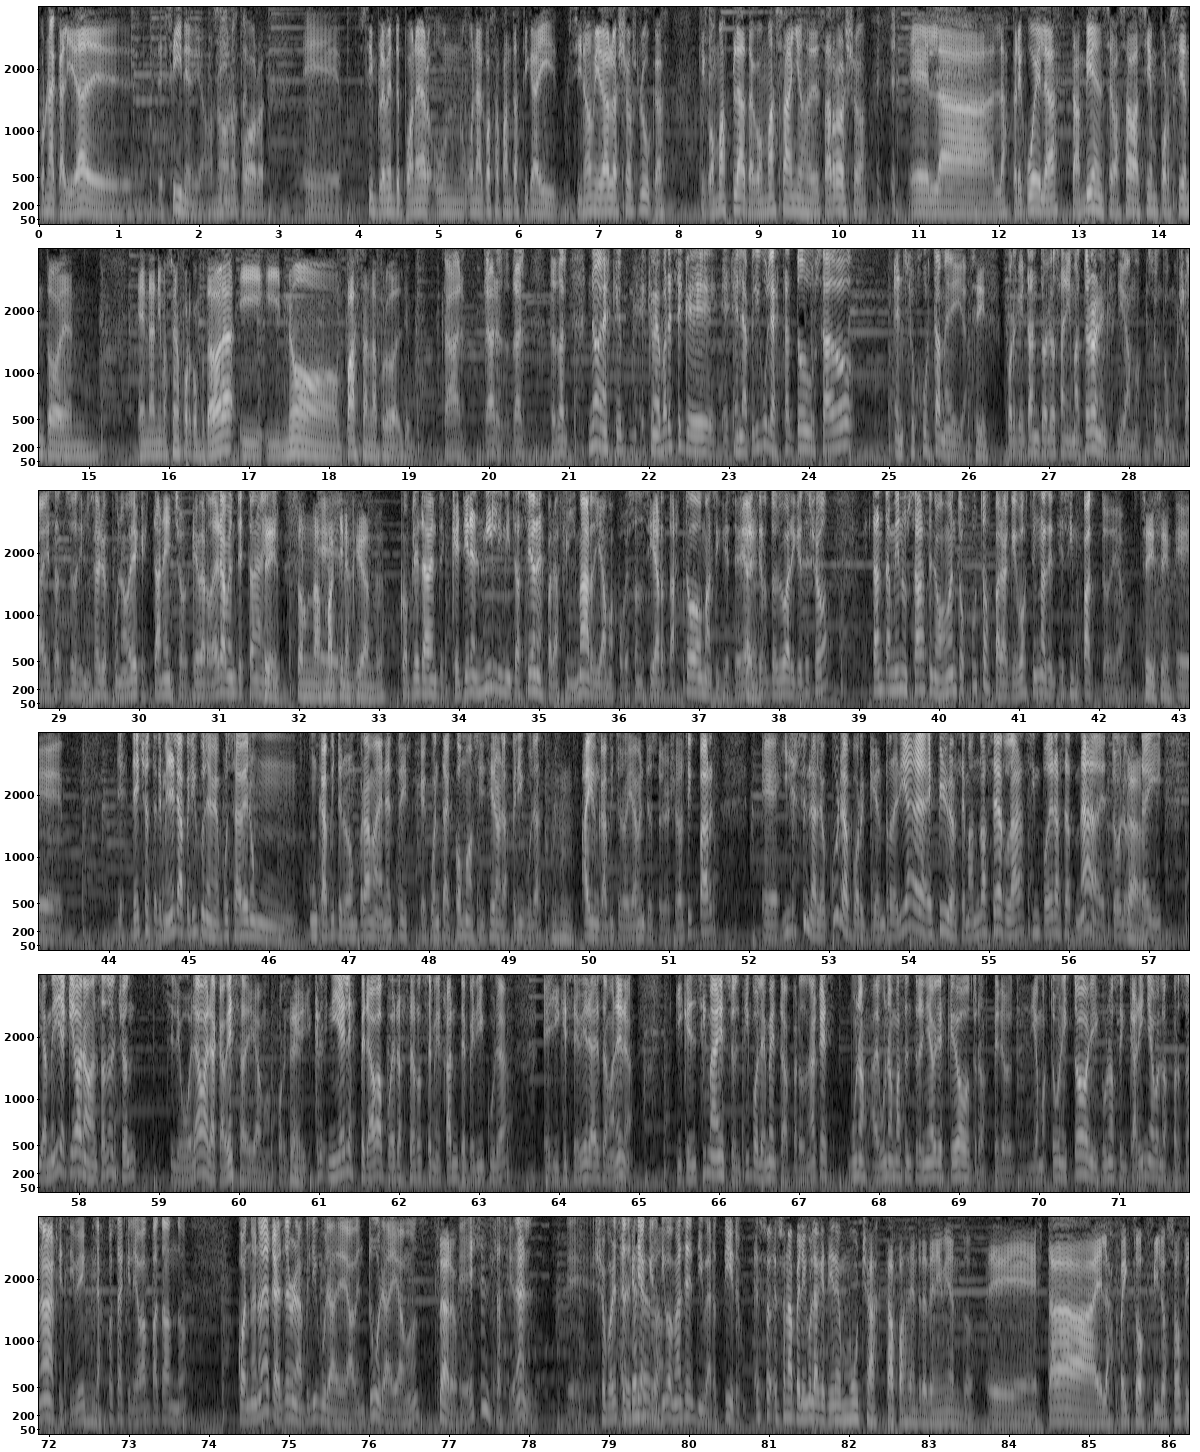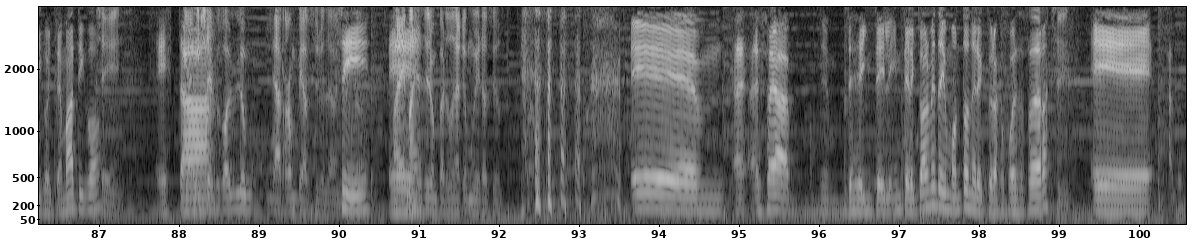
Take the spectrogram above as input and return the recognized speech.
por una calidad de, de cine, digamos, Sí, no, por eh, simplemente poner un- una cosa fantástica ahí, sino mirarlo a George Lucas, que Sí. con más plata, con más años de desarrollo, eh, la- las precuelas también se basaba 100% en, en animaciones por computadora y, y no pasan la prueba del tiempo. Claro, claro, total, total. No, es que, es que me parece que en la película está todo usado en su justa medida. Sí. Porque tanto los animatronics, digamos, que son como ya esas- esos dinosaurios que uno ve que están hechos, que verdaderamente están ahí. Sí, son unas eh, máquinas gigantes. Completamente. Que tienen mil limitaciones para filmar, digamos, porque son ciertas tomas y que se vea Sí. de cierto lugar y qué sé yo. Están también usadas en los momentos justos para que vos tengas ese impacto, digamos. Sí, sí. Eh, De, de hecho, terminé la película y me puse a ver un, un capítulo de un programa de Netflix que cuenta cómo se hicieron las películas. Hay un capítulo, obviamente, sobre Jurassic Park. eh, y es una locura porque en realidad Spielberg se mandó a hacerla sin poder hacer nada de todo lo Claro. que está ahí. Y a medida que iban avanzando, el chon se le volaba la cabeza, digamos. Porque Sí. ni él esperaba poder hacer semejante película eh, y que se viera de esa manera. Y que encima de eso el tipo le meta personajes, unos, algunos más entrañables que otros, pero digamos toda una historia y que uno se encariña con los personajes y ve Mm. las cosas que le van pasando. Cuando no deja de ser una película de aventura, digamos, Claro. eh, es sensacional. Eh, yo por eso Es que decía es que el tipo me hace divertir. Eso es una película que tiene muchas capas de entretenimiento. Eh, está el aspecto filosófico y temático. Sí. Que Está. Jeff Goldblum la rompe absolutamente. Sí. Además de ser un personaje muy gracioso. o sea, desde inte- intelectualmente hay un montón de lecturas que puedes hacer. Sí.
